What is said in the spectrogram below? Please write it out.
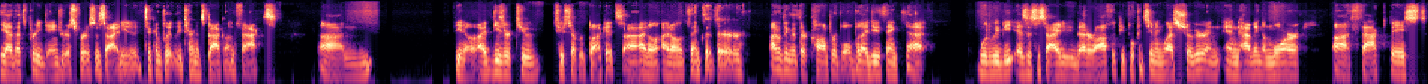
Yeah, that's pretty dangerous for a society to to completely turn its back on facts. Um, you know, I, these are two two separate buckets. I I don't I don't think that they're I don't think that they're comparable, but I do think that would we be as a society be better off with people consuming less sugar and and having a more uh, fact based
